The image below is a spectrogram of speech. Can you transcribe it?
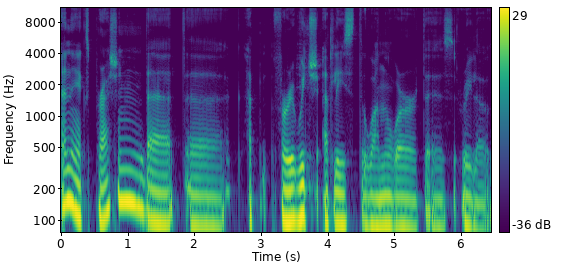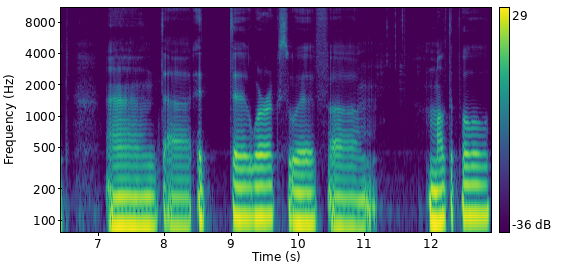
any expression that uh, at, for which at least one word is reload and uh, it uh, works with um, multiple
